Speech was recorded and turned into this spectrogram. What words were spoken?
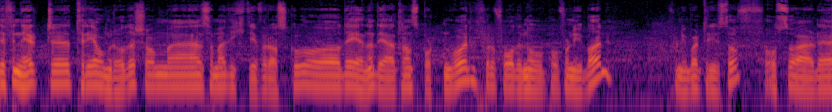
definert tre områder som, som, er viktige for ASKO. og Det ene det er transporten vår, for å få den over på fornybar. Fornybart drivstoff. Og så er det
